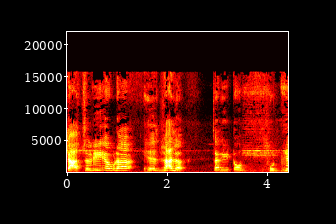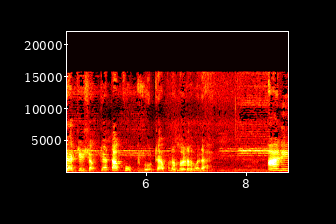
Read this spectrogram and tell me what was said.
टाचणी एवढं हे झालं तरी तो फुटण्याची शक्यता खूप मोठ्या प्रमाणावर आहे. आणि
